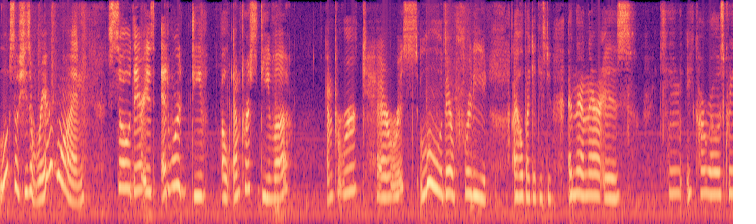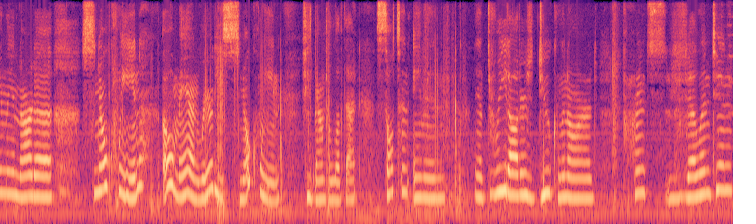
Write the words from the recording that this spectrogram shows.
Ooh, so she's a rare one. So there is Edward Diva. Oh, Empress Diva. Emperor Karis. Ooh, they're pretty. I hope I get these two. And then there is King Icaros, Queen Leonarda, Snow Queen. Oh man, Rarity's Snow Queen. She's bound to love that. Sultan Aemon. They three daughters, Duke Leonard, Prince Valentin,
